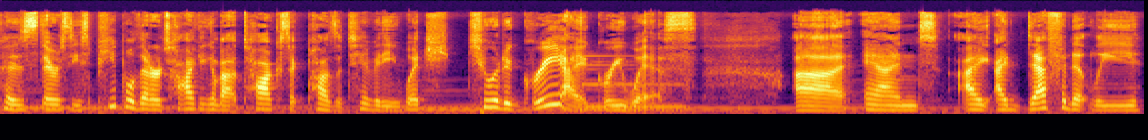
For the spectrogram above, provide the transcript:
Because there's these people that are talking about toxic positivity, which to a degree I agree with. Uh, and I, I definitely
